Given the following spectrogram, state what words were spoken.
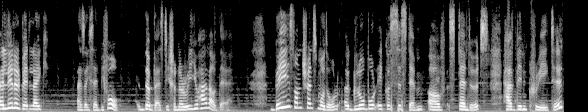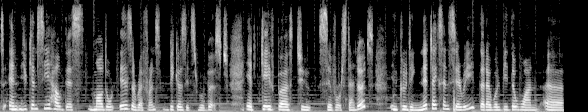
a little bit like, as I said before, the best dictionary you have out there. Based on Transmodel, a global ecosystem of standards have been created, and you can see how this model is a reference because it's robust. It gave birth to several standards, including NETEX and SIRI, that I will be the one uh,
